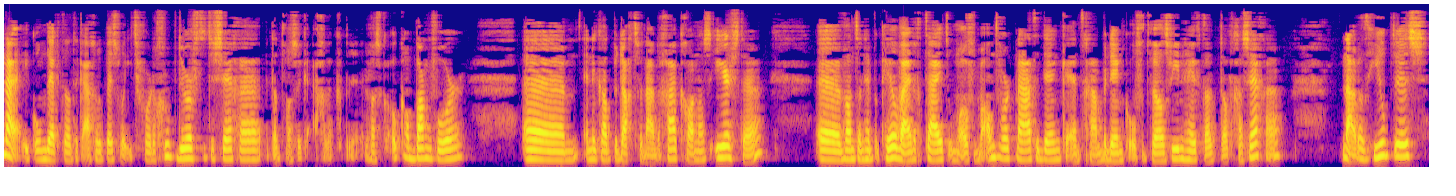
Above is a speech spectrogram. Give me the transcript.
nou, ik ontdekte dat ik eigenlijk best wel iets voor de groep durfde te zeggen. Dat was ik eigenlijk, was ik ook al bang voor. Um, en ik had bedacht van nou, dan ga ik gewoon als eerste. Uh, want dan heb ik heel weinig tijd om over mijn antwoord na te denken en te gaan bedenken of het wel zin heeft dat ik dat ga zeggen. Nou, dat hielp dus.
